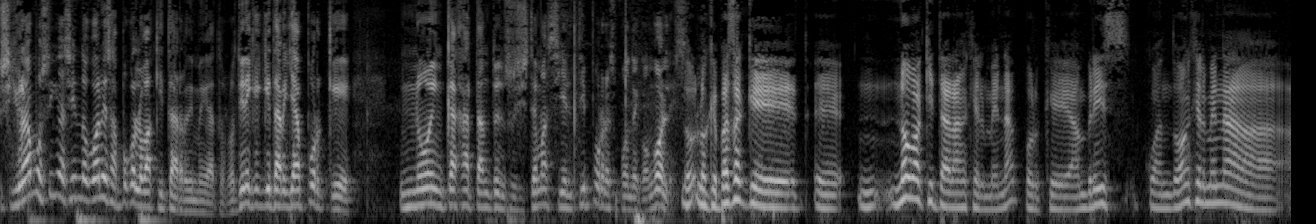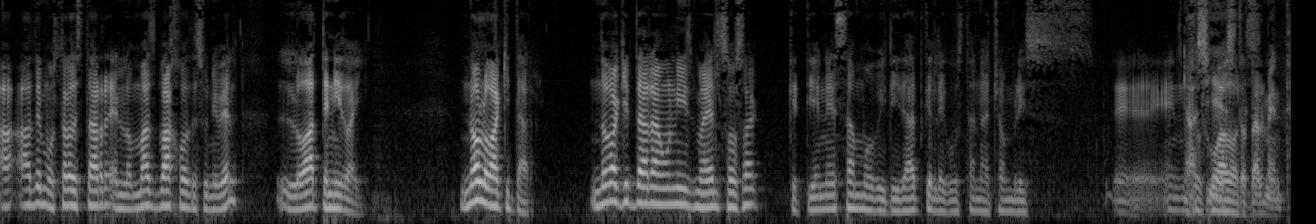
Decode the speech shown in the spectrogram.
Si Ramos sigue haciendo goles, ¿a poco lo va a quitar de inmediato? Lo tiene que quitar ya porque no encaja tanto en su sistema si el tipo responde con goles. Lo, lo que pasa que eh, no va a quitar a Ángel Mena, porque Ambriz, cuando Ángel Mena ha, ha demostrado estar en lo más bajo de su nivel, lo ha tenido ahí. No lo va a quitar. No va a quitar a un Ismael Sosa que tiene esa movilidad que le gusta a Nacho Ambriz eh, en sus Así es, jugadores. totalmente.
